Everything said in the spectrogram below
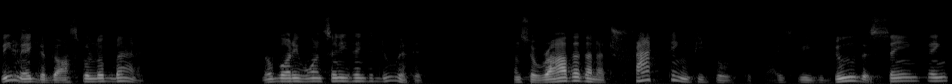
we make the gospel look bad. Nobody wants anything to do with it. And so rather than attracting people to Christ, we do the same thing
